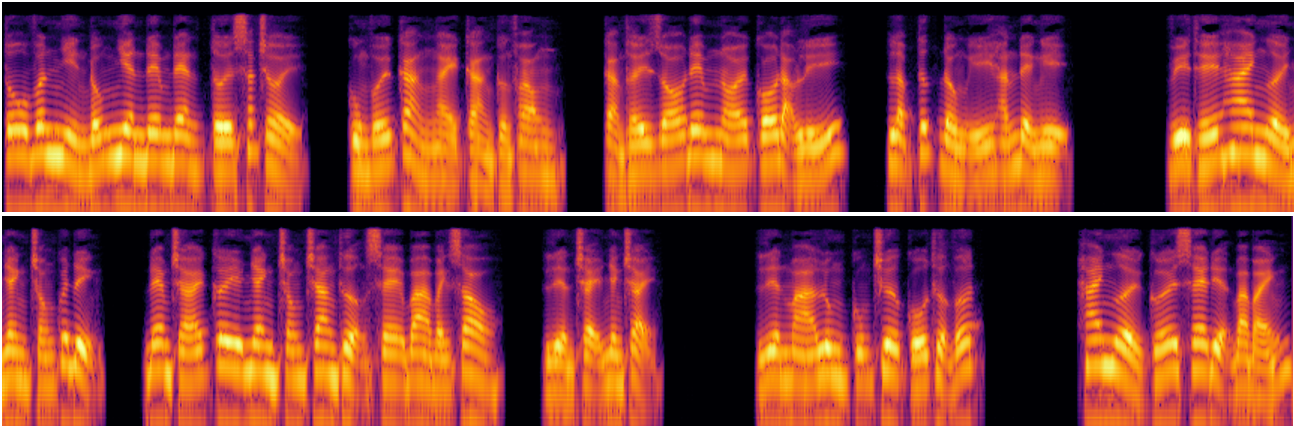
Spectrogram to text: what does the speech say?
Tô Vân nhìn đống nhiên đêm đen tới sắc trời, cùng với càng ngày càng cường phong, cảm thấy gió đêm nói có đạo lý, lập tức đồng ý hắn đề nghị. Vì thế hai người nhanh chóng quyết định, đem trái cây nhanh chóng trang thượng xe ba bánh sau, liền chạy nhanh chạy. Liên má lung cũng chưa cố thượng vớt. Hai người cưới xe điện ba bánh,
